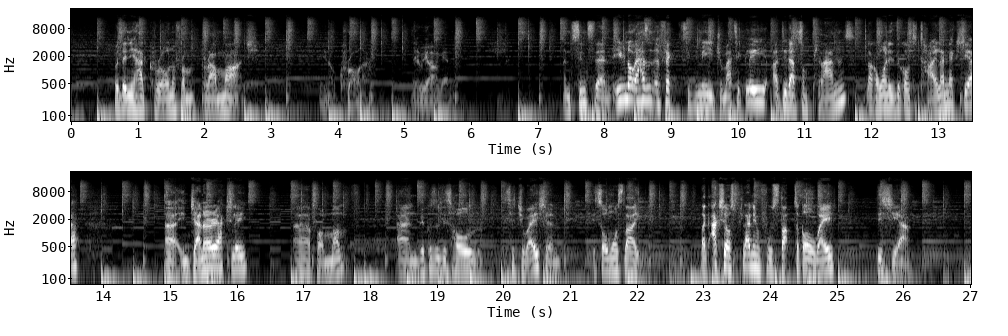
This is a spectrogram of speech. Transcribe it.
but then you had Corona from around March. You know, Corona. There we are again. And since then, even though it hasn't affected me dramatically, I did have some plans. Like I wanted to go to Thailand next year, uh, in January actually, uh, for a month. And because of this whole situation, it's almost like like actually I was planning full stop to go away this year.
